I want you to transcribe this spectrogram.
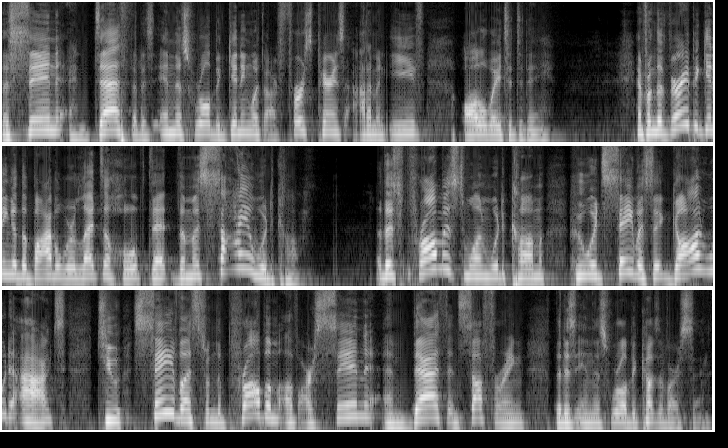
the sin and death that is in this world, beginning with our first parents, Adam and Eve, all the way to today. And from the very beginning of the Bible, we're led to hope that the Messiah would come. This promised one would come who would save us, that God would act to save us from the problem of our sin and death and suffering that is in this world because of our sin.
